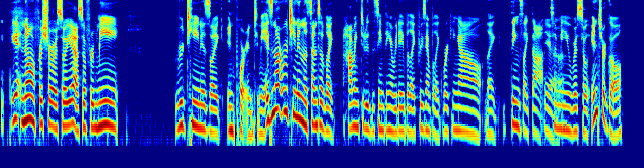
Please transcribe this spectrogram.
yeah, no, for sure. So yeah, so for me routine is like important to me. It's not routine in the sense of like having to do the same thing every day, but like for example, like working out, like things like that Yeah. to me were so integral.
